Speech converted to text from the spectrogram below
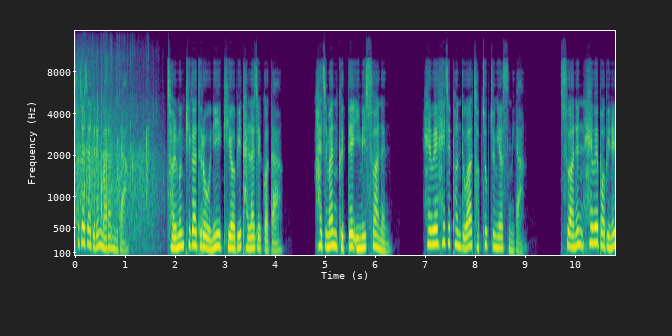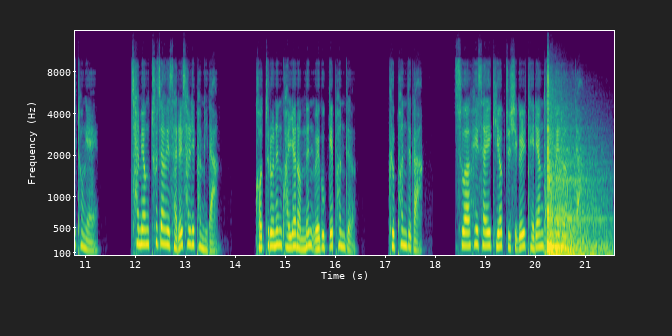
투자자들은 말합니다. 젊은 피가 들어오니 기업이 달라질 거다. 하지만 그때 이미 수아는 해외 헤지펀드와 접촉 중이었습니다. 수아는 해외 법인을 통해 차명 투자 회사를 설립합니다. 겉으로는 관련 없는 외국계 펀드. 그 펀드가 수아 회사의 기업 주식을 대량 공매도합니다.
